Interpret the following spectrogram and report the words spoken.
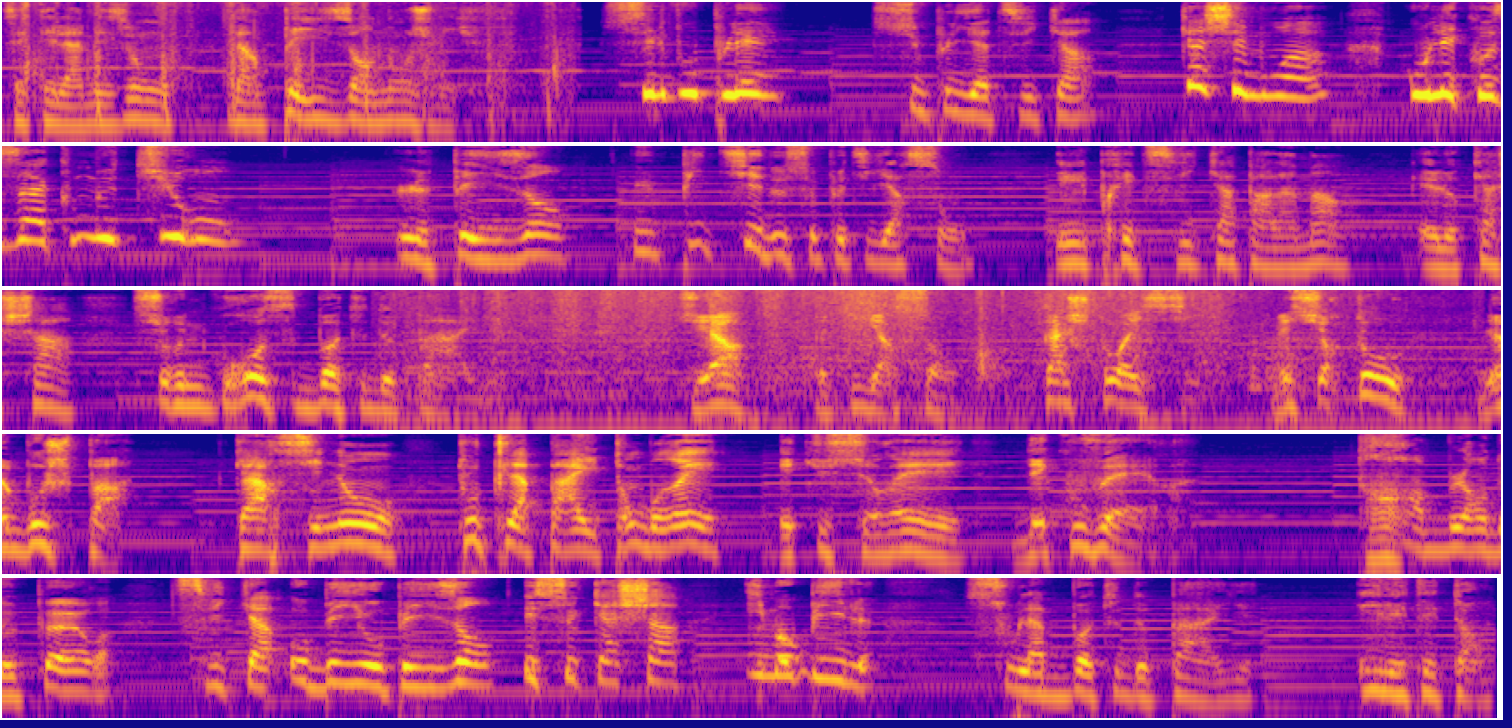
C'était la maison d'un paysan non juif. S'il vous plaît, supplia Tzvika, Cachez-moi, ou les Cosaques me tueront. Le paysan eut pitié de ce petit garçon. Il prit Tzvika par la main et le cacha sur une grosse botte de paille. Tiens, petit garçon, cache-toi ici. Mais surtout, ne bouge pas, car sinon toute la paille tomberait et tu serais découvert. Tremblant de peur, Zvika obéit au paysan et se cacha, immobile, sous la botte de paille. Il était temps.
